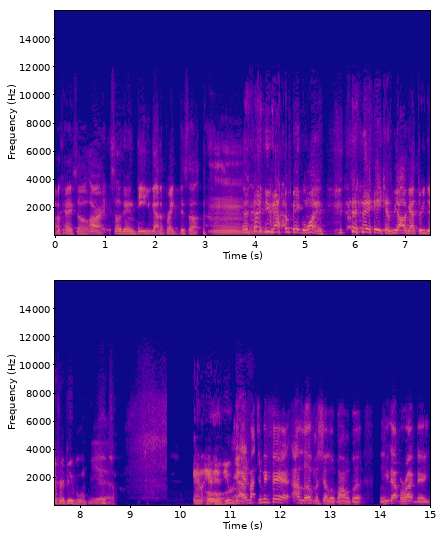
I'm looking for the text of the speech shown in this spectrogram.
Okay, so all right, so then D, you got to break this up. Mm, you got to pick one because we all got three different people, yeah. and and if you got And my- to be fair, I love Michelle Obama, but when you got Barack there,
